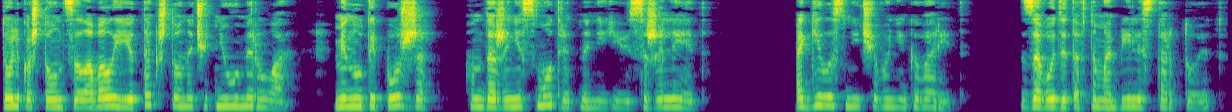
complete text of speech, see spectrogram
Только что он целовал ее так, что она чуть не умерла. Минутой позже он даже не смотрит на нее и сожалеет. Агилос ничего не говорит. Заводит автомобиль и стартует.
